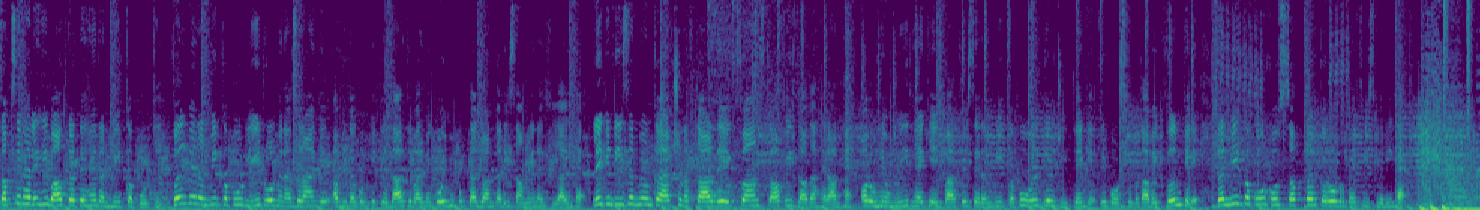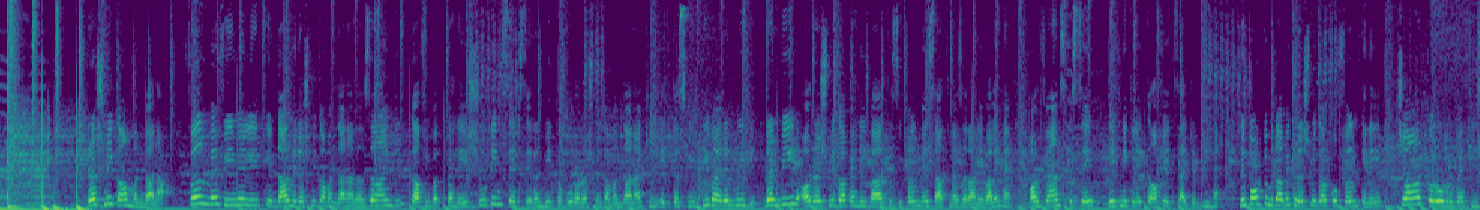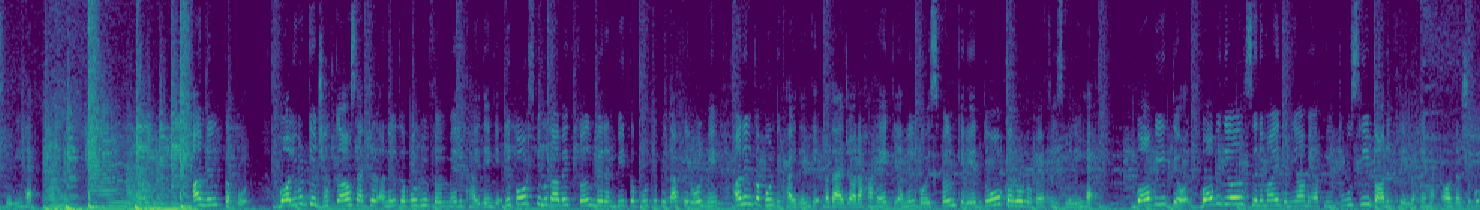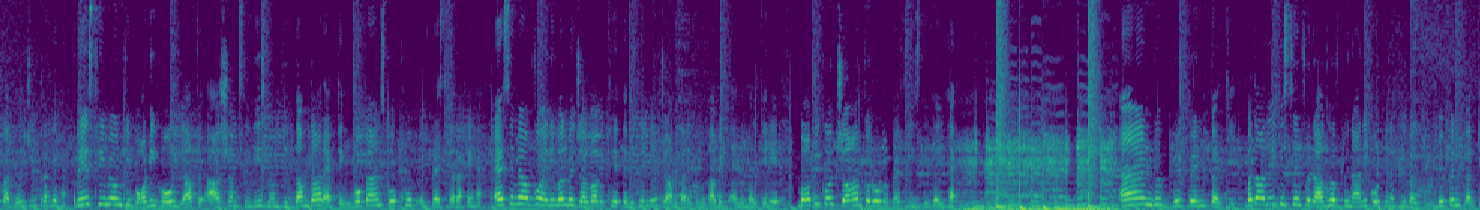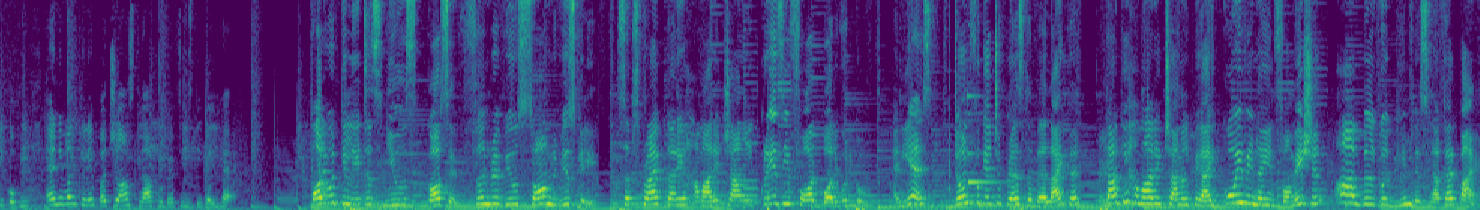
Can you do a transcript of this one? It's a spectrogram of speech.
सबसे पहले ही बात करते हैं रणबीर कपूर की। फ़िल्म में रणबीर कपूर लीड रोल में नज़र आएँगे। अभी तक उनके किरदार के बारे में कोई भी पुख्ता जानकारी सामने नहीं आई है। लेकिन टीजर में उनका एक्शन अवतार देख फैंस काफ़ी ज़्यादा हैरान है और उन्हें उम्मीद है की एक बार फिर ऐसी रणबीर कपूर दिल जीत लेंगे। रिपोर्ट के मुताबिक फ़िल्म के लिए रणबीर कपूर को सत्तर करोड़ रूपए फ़ीस मिली है। रश्मिका मंदाना फ़िल्म में फीमेल लीड किरदार में रश्मिका मंदाना नज़र आएँगी। काफ़ी वक्त पहले शूटिंग सेट से रणबीर कपूर और रश्मिका मंदाना की एक तस्वीर भी वायरल हुई थी। रणबीर और रश्मिका पहली बार किसी फ़िल्म में साथ नज़र आने वाले हैं और फैंस इससे देखने के लिए काफ़ी एक्साइटेड भी हैं। रिपोर्ट के मुताबिक रश्मिका को फ़िल्म के लिए चार करोड़ रुपए फ़ीस मिली है। अनिल कपूर बॉलीवुड के झक्कास एक्टर अनिल कपूर भी फ़िल्म में दिखाई देंगे। रिपोर्ट्स के मुताबिक फ़िल्म में रणबीर कपूर के पिता के रोल में अनिल कपूर दिखाई देंगे। बताया जा रहा है कि अनिल को इस फ़िल्म के लिए दो करोड़ रुपए फ़ीस मिली है। बॉबी देओल। बॉबी देओल सिनेमाई दुनिया में अपनी दूसरी पारी खेल रहे हैं और दर्शकों का दिल जीत रहे हैं। रेस थ्री में उनकी बॉडी हो या फिर आश्रम सीरीज़ में उनकी दमदार एक्टिंग, वो फैंस को खूब इम्प्रेस कर रहे हैं। ऐसे में अब वो एनिमल में जलवा बिखेरते दिखेंगे। जानकारी के मुताबिक एनिमल के लिए बॉबी को चार करोड़ रूपए फ़ीस दी गई है। एंड बिपिन करकी बता दें कि सिर्फ़ राघव बिनानी को ही नहीं, बल्कि बिपिन करकी को भी एनिमल के लिए 50 लाख रुपए फ़ीस दी गई है। बॉलीवुड की latest news gossip film reviews song reviews के लिए सब्सक्राइब करें हमारे चैनल क्रेजी फॉर बॉलीवुड को। And yes don't forget to press the bell icon ताकि हमारे चैनल पे आई कोई भी नई इन्फॉर्मेशन आप बिल्कुल भी मिस ना कर पाए।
